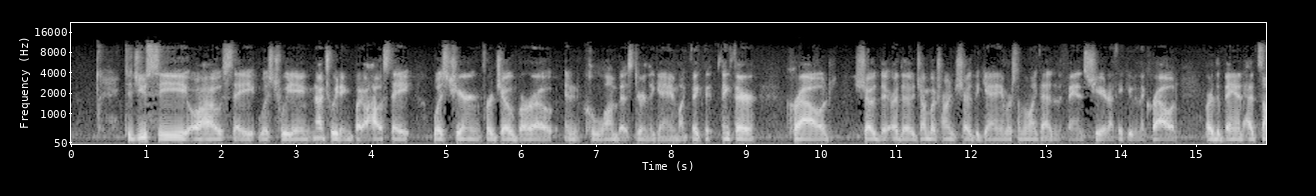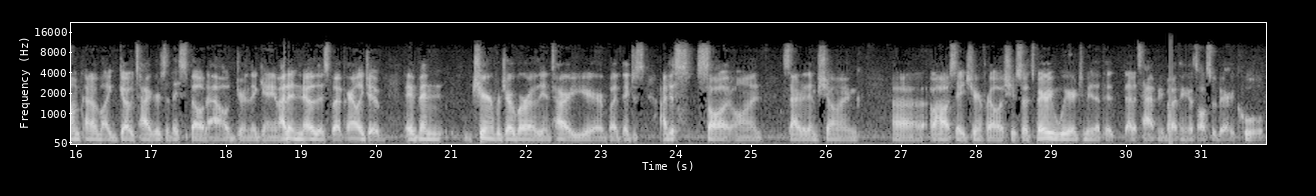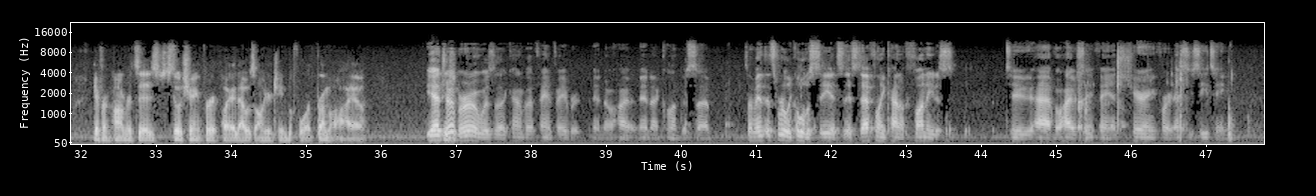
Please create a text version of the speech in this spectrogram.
Did you see Ohio State was tweeting, not tweeting, but Ohio State was cheering for Joe Burrow in Columbus during the game? Like they think their crowd showed the or the jumbotron showed the game or something like that, and the fans cheered. I think even the crowd, or the band had some kind of like "Go Tigers" that they spelled out during the game. I didn't know this, but apparently Joe, they've been cheering for Joe Burrow the entire year. But they just I just saw it on Saturday them showing uh, Ohio State cheering for LSU. So it's very weird to me that, that that it's happening. But I think it's also very cool. Different conferences still cheering for a player that was on your team before from Ohio. Yeah, Joe Burrow was uh, kind of a fan favorite in Ohio in uh, Columbus. Uh, so I mean, it's really cool to see. It's it's definitely kind of funny to to have Ohio State fans cheering for an SEC team,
